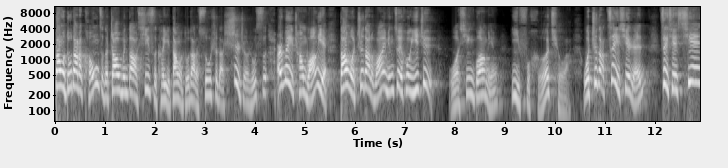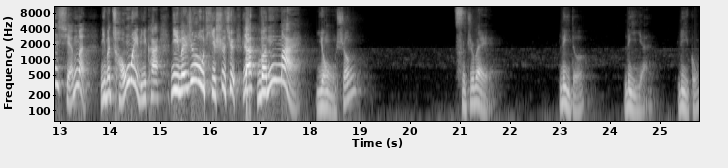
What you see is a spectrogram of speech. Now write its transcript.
当我读到了孔子的“朝闻道，夕死可矣”，当我读到了苏轼的“逝者如斯而未尝往也”，当我知道了王阳明最后一句“我心光明，亦复何求啊”，我知道这些人、这些先贤们，你们从未离开，你们肉体逝去，然文脉永生。此之谓立德、立言、立功，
